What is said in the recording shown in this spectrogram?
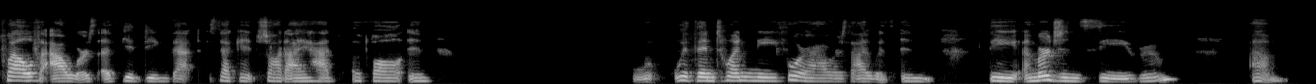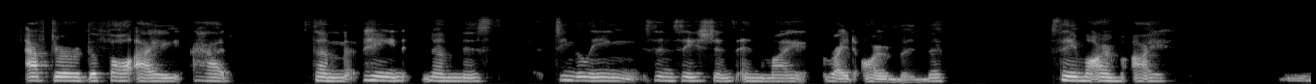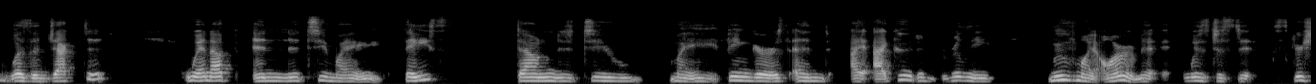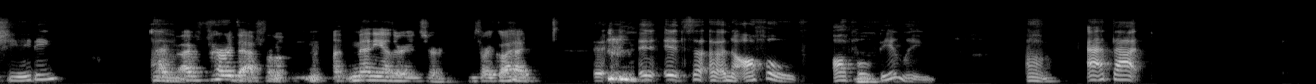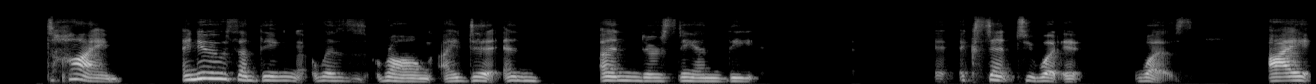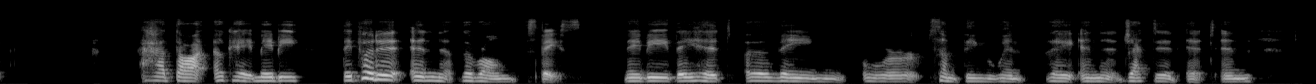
12 hours of getting that second shot. I had a fall and within 24 hours, I was in the emergency room. Um, after the fall, I had some pain, numbness, tingling sensations in my right arm and the same arm I was injected went up into my face down to my fingers and I I couldn't really move my arm. It, it was just excruciating. I've, um, I've heard that from many other injured. I'm sorry, go ahead. It, it, it's a, an awful, awful mm. feeling. Um, at that time, I knew something was wrong. I didn't understand the extent to what it was. I had thought, okay, maybe they put it in the wrong space. Maybe they hit a vein or something when they injected it, and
